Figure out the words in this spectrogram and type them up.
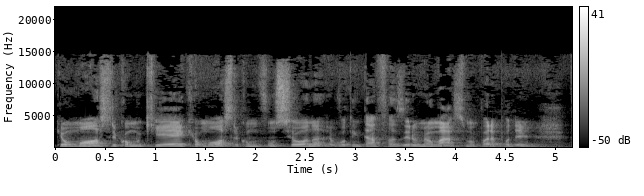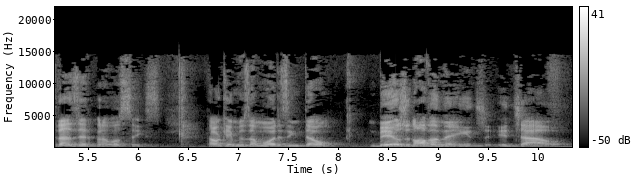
Que eu mostre como que é, que eu mostre como funciona. Eu vou tentar fazer o meu máximo para poder trazer pra vocês. Tá ok, meus amores? Então, beijo novamente e tchau!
